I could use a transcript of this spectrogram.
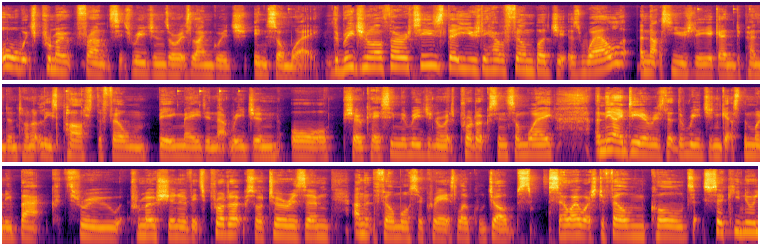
or which promote France, its regions, or its language in some way. The regional authorities, they usually have a film budget as well. And that's usually, again, dependent on at least part of the film being made in that region or showcasing the region or its products in some way. And the idea is that the region gets the money back through promotion of its products or tourism, and that the film also creates local jobs. So I watched a film called Ce qui nous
